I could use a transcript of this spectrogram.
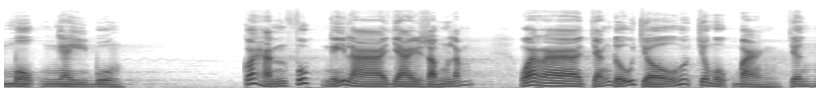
một ngày buồn. Có hạnh phúc nghĩ là dài rộng lắm, quá ra chẳng đủ chỗ cho một bàn chân.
